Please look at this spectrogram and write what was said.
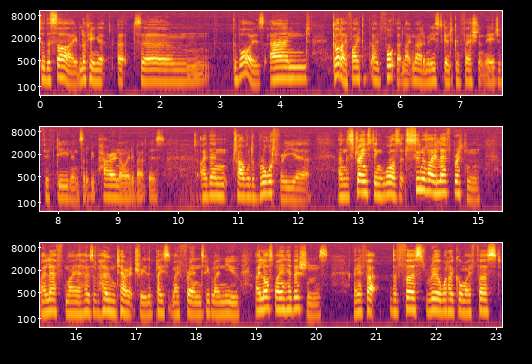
to the side, looking at, at um, the boys. And God, I, fight, I fought that like mad. I mean, I used to go to confession at the age of 15 and sort of be paranoid about this. I then travelled abroad for a year. And the strange thing was that as soon as I left Britain, I left my sort of home territory, the places, my friends, people I knew, I lost my inhibitions. And in fact, the first real, what I call my first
